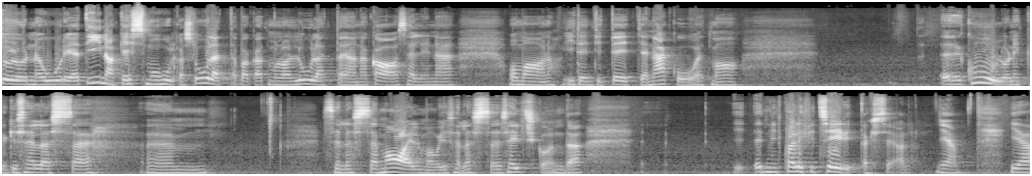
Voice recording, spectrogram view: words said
tööõnne uurija Tiina, kes muuhulgas luuletab, aga et mul on luuletajana ka selline oma noh, identiteet ja nägu, et ma kuulun ikkagi sellesse ähm, sellesse maailma või sellesse seltskonda, et mind kvalifitseeritaks seal, jah. ja,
